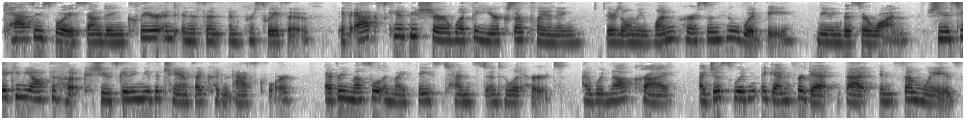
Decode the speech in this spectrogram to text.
Cassie's voice sounding clear and innocent and persuasive. If Ax can't be sure what the Yeerks are planning, there's only one person who would be, meaning Visser One. She was taking me off the hook. She was giving me the chance I couldn't ask for. Every muscle in my face tensed until it hurt. I would not cry. I just wouldn't again forget that, in some ways,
